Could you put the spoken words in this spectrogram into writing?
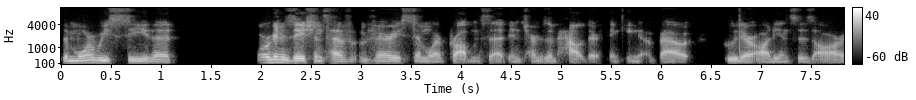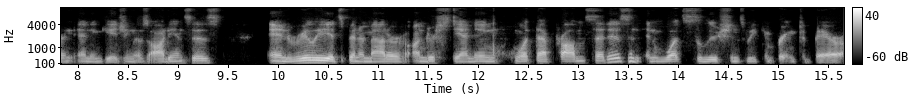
the more we see that organizations have very similar problem set in terms of how they're thinking about who their audiences are and, and engaging those audiences. And really, it's been a matter of understanding what that problem set is and, and what solutions we can bring to bear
